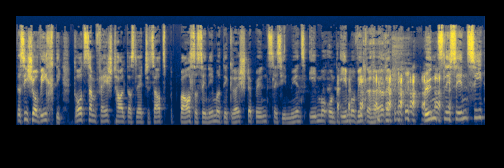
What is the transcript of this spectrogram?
Das ist ja wichtig. Trotzdem festhalten, das letzte Satz, Basel sind immer die grössten Bünzli. Sie müssen es immer und immer wieder hören. Bünzli sind sie.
